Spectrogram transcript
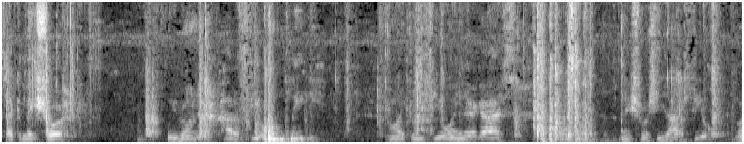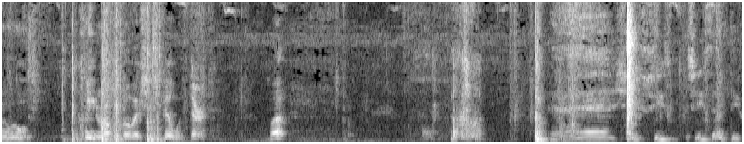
so I can make sure we run out of fuel completely. I like to fuel in there, guys. Make sure she's out of fuel. We're gonna clean her up a little bit. She's filled with dirt, but yeah, she's she's she's empty.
